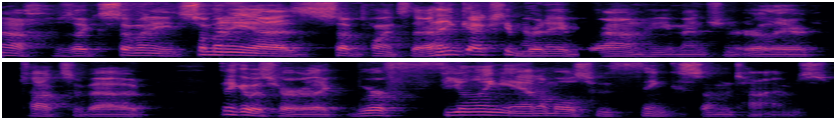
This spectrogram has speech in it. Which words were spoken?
Oh, there's like so many, so many uh, sub points there. I think actually Brene Brown, who you mentioned earlier, talks about. I think it was her. Like we're feeling animals who think sometimes.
